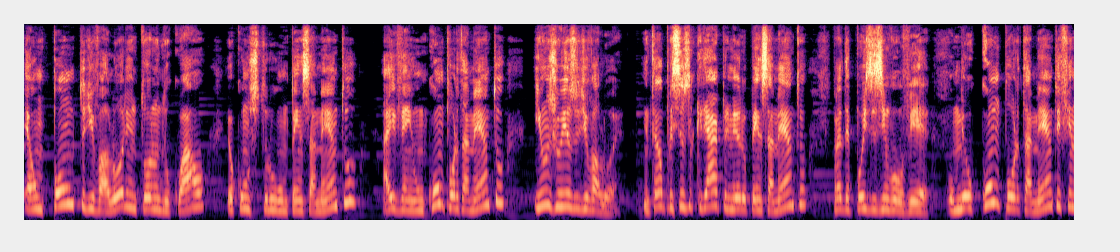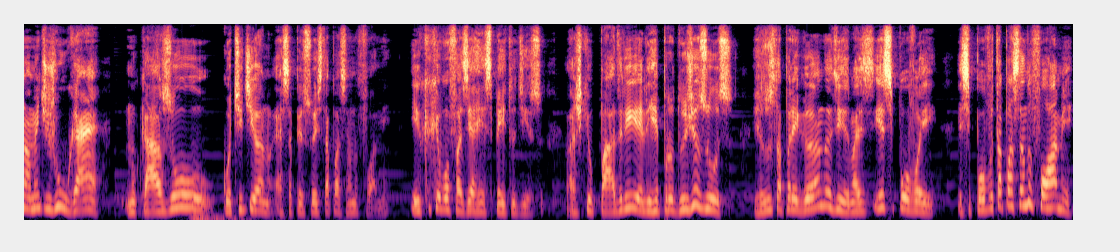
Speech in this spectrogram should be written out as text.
é um ponto de valor em torno do qual eu construo um pensamento, aí vem um comportamento e um juízo de valor. Então eu preciso criar primeiro o pensamento para depois desenvolver o meu comportamento e finalmente julgar, no caso cotidiano, essa pessoa está passando fome. E o que eu vou fazer a respeito disso? Eu acho que o padre ele reproduz Jesus. Jesus está pregando diz: Mas e esse povo aí? Esse povo está passando fome.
